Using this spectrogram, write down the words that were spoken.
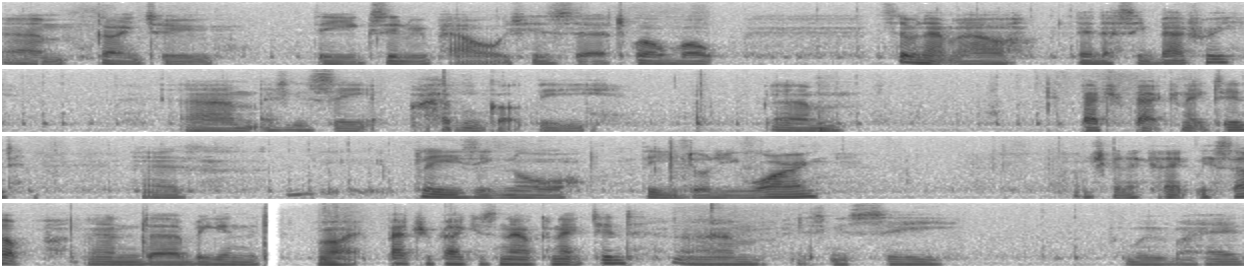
um, going to the auxiliary power, which is uh, 12 volt, 7 amp hour lead acid battery. Um, as you can see, I haven't got the um, battery pack connected. Uh, please ignore the dodgy wiring. I'm just going to connect this up and uh, begin the... Right, battery pack is now connected. Um, as you can see, move my head,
